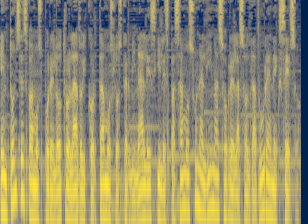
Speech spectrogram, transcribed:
Entonces vamos por el otro lado y cortamos los terminales y les pasamos una lima sobre la soldadura en exceso.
